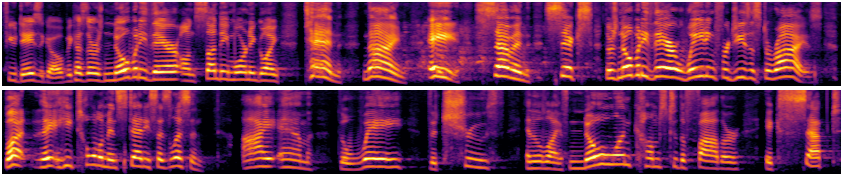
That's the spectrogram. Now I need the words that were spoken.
few days ago because there was nobody there on Sunday morning going 10, 9, 8, 7, 6. There's nobody there waiting for Jesus to rise. But they, he told them instead, he says, Listen, I am the way, the truth, and the life. No one comes to the Father except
